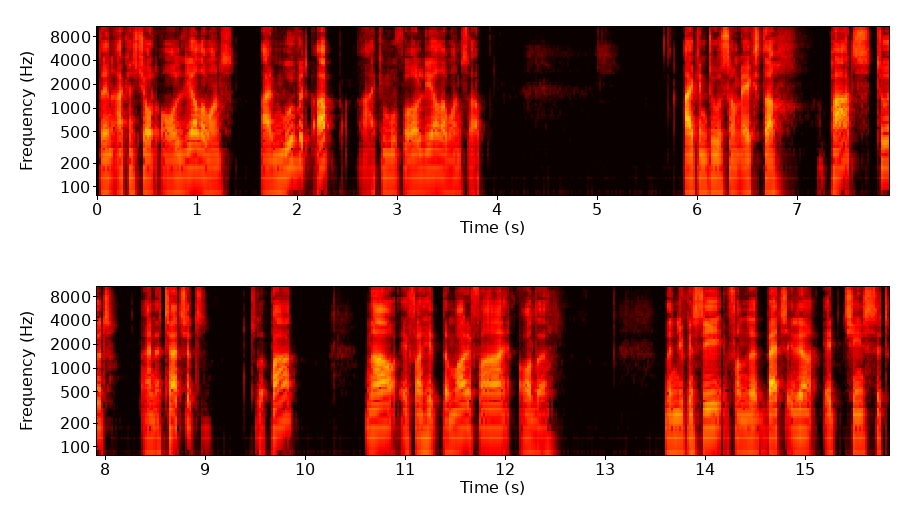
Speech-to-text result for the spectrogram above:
then I can short all the other ones. I move it up, I can move all the other ones up. I can do some extra parts to it and attach it to the part. Now if I hit the modify or the then you can see from the batch editor it changed it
